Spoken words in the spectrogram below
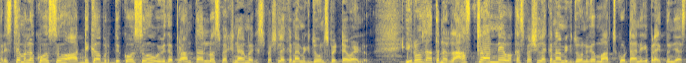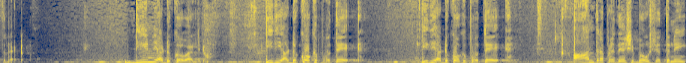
పరిశ్రమల కోసం ఆర్థిక అభివృద్ధి కోసం వివిధ ప్రాంతాల్లో స్పెషల్ స్పెషల్ ఎకనామిక్ జోన్స్ పెట్టేవాళ్ళు. ఈరోజు అతను రాష్ట్రాన్నే ఒక స్పెషల్ ఎకనామిక్ జోన్గా మార్చుకోవటానికి ప్రయత్నం చేస్తున్నాడు. దీన్ని అడ్డుకోవాలి. ఇది అడ్డుకోకపోతే ఇది అడ్డుకోకపోతే ఆంధ్రప్రదేశ్ భవిష్యత్తుని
